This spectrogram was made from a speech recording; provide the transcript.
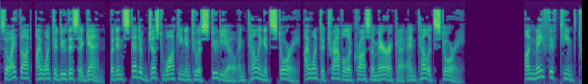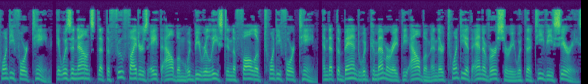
So I thought, I want to do this again, but instead of just walking into a studio and telling its story, I want to travel across America and tell its story. On May 15, 2014, it was announced that the Foo Fighters' eighth album would be released in the fall of 2014, and that the band would commemorate the album and their 20th anniversary with the TV series.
